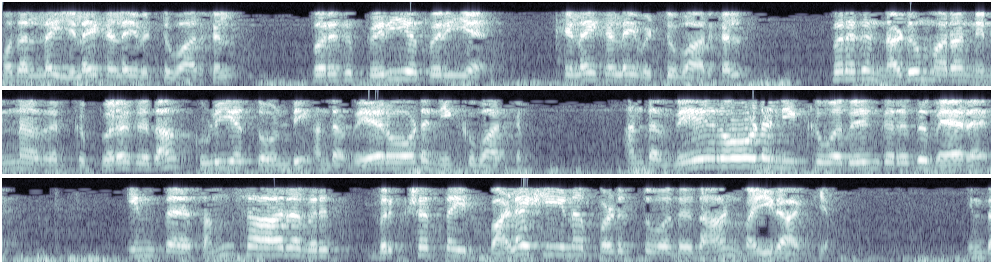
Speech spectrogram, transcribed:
முதல்ல இலைகளை வெட்டுவார்கள். பிறகு பெரிய பெரிய கிளைகளை வெட்டுவார்கள். பிறகு நடுமரம் நின்னதற்கு பிறகுதான் குழிய தோண்டி அந்த வேரோட நீக்குவார்கள். அந்த வேரோட நீக்குவதுங்கிறது வேற. இந்த சம்சார விருட்சத்தை பலகீனப்படுத்துவதுதான் வைராகியம் இந்த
